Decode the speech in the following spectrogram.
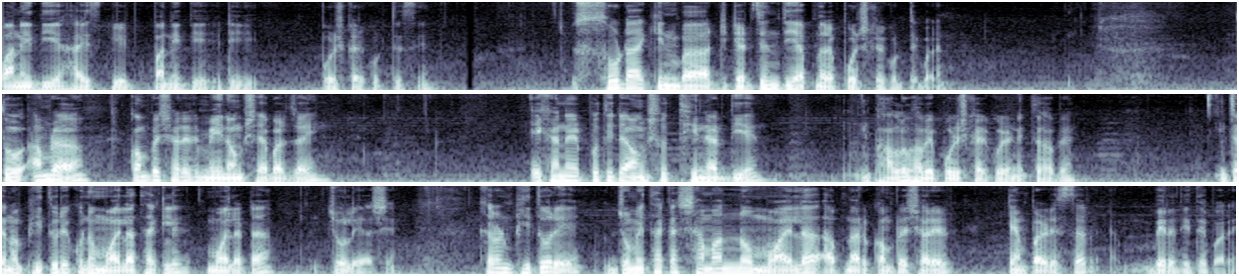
পানি দিয়ে হাই স্পিড পানি দিয়ে এটি পরিষ্কার করতেছি। সোডা কিংবা ডিটারজেন্ট দিয়ে আপনারা পরিষ্কার করতে পারেন। তো আমরা কম্প্রেসারের মেইন অংশে আবার যাই। এখানের প্রতিটা অংশ থিনার দিয়ে ভালোভাবে পরিষ্কার করে নিতে হবে, যেন ভিতরে কোনো ময়লা থাকলে ময়লাটা চলে আসে। কারণ ভিতরে জমে থাকা সামান্য ময়লা আপনার কম্প্রেসারের টেম্পারেচার বেড়ে দিতে পারে।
